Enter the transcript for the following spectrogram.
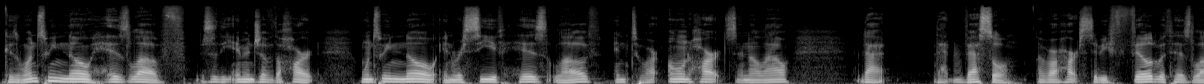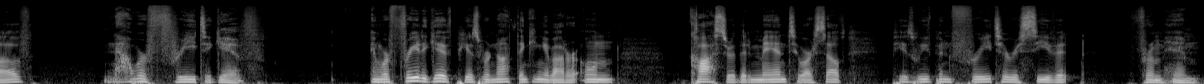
Because once we know His love, this is the image of the heart, once we know and receive His love into our own hearts and allow that, that vessel of our hearts to be filled with His love, now we're free to give. And we're free to give because we're not thinking about our own costs or the demand to ourselves, because we've been free to receive it from Him.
